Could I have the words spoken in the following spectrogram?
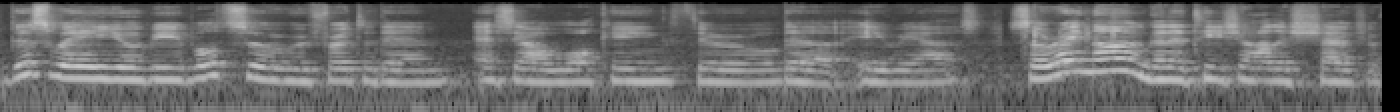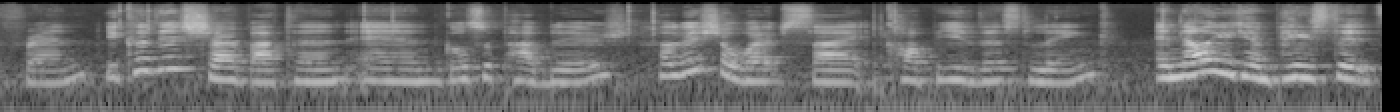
This way you'll be able to refer to them as you are walking through the areas. So right now I'm gonna teach you how to share with your friend. You click this share button and go to publish, publish your website, copy this link and now you can paste it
